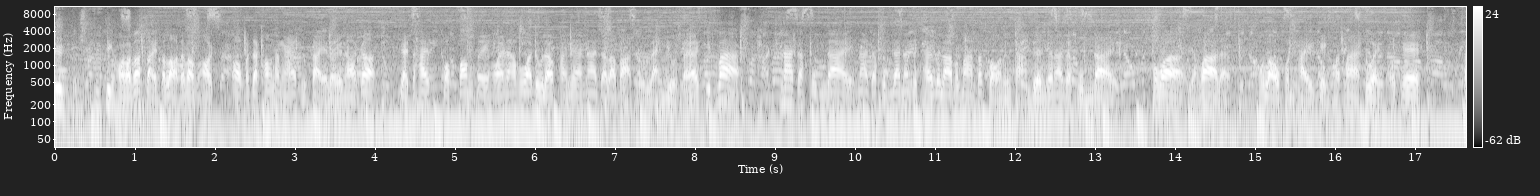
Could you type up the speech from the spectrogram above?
คือจริงๆของเราก็ใส่ตลอดนะแบบออกออกมาจากห้องทำงานก็คือใส่เลยนะก็อยากจะให้ปกป้องตัวเองไว้นะครับเพราะว่าดูแล้วครั้งเนี้ยน่าจะระบาดรุนแรงอยู่ แต่ก็คิดว่าน่าจะคุมได้ น่าจะคุมได้น่าจะใช้เวลาประมาณสักสองถึงสามเดือนก็น่าจะคุมได้ เพราะว่าอย่างว่าแหละพวกเราคนไทยเก่งมากๆด้วยโอเคไป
